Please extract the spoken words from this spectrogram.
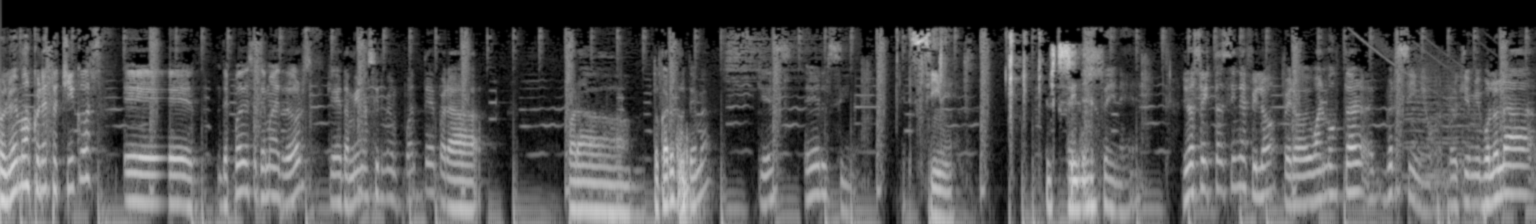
Volvemos con estos chicos. eh, después de ese tema de The Doors, que también nos sirve un puente para, para tocar otro tema, que es el cine. Cine. El cine. El cine. Yo no soy tan cinéfilo, pero igual me gusta ver cine, weón, porque mi polola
